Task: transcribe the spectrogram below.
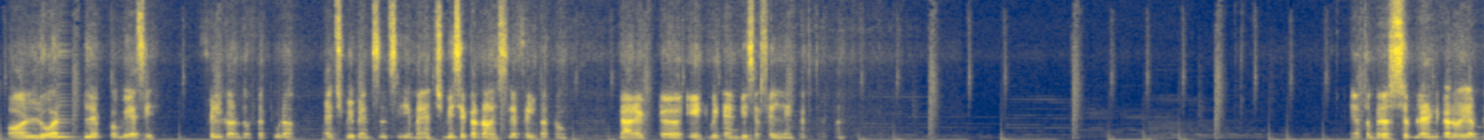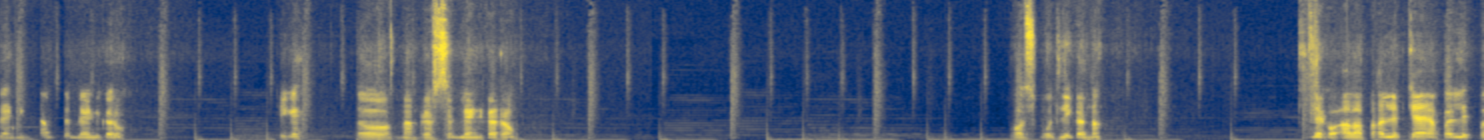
और लोअर लिप को भी ऐसी फिल कर दो फिर पूरा। एच बी पेंसिल से। ये मैं एच बी से कर रहा हूँ, इसलिए फिल कर रहा हूँ। Direct eight B ten B से फिल नहीं करते अपन। या तो ब्रश से ब्लेंड करो या ब्लेंडिंग से ब्लेंड करो। ठीक है? तो मैं ब्रश से ब्लेंड कर रहा हूँ। बहुत स्मूथली करना। देखो, अब अपर लिप क्या है? अपर लिप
